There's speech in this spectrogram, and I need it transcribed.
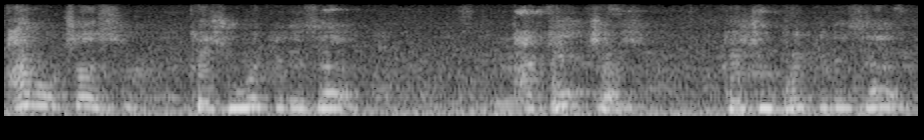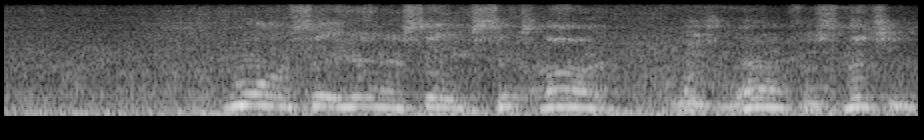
I don't trust you because you're wicked as hell. I can't trust you because you wicked as hell. You want to sit here and say six nine was wrong for snitching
